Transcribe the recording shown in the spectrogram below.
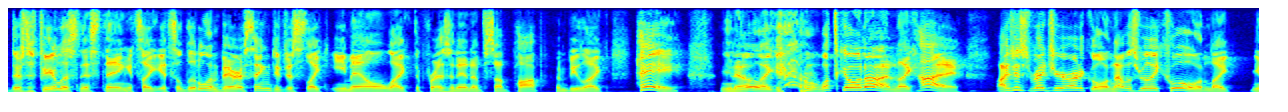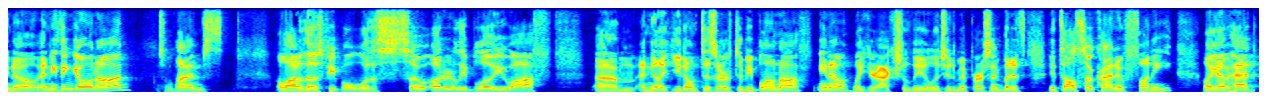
there's a fearlessness thing. It's like it's a little embarrassing to just like email like the president of Sub Pop and be like, "Hey, you know, like what's going on? Like, hi, I just read your article and that was really cool and like, you know, anything going on?" Sometimes a lot of those people will so utterly blow you off um, and like you don't deserve to be blown off you know like you're actually a legitimate person but it's it's also kind of funny like i've had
